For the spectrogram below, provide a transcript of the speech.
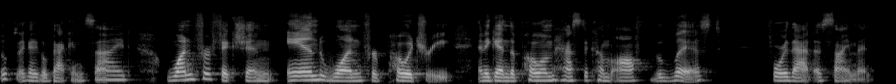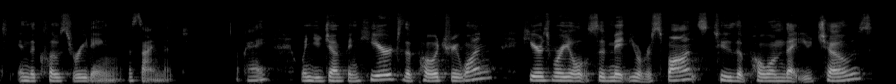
Oops, I got to go back inside. One for fiction and one for poetry. And again, the poem has to come off the list for that assignment in the close reading assignment okay? When you jump in here to the poetry one, here's where you'll submit your response to the poem that you chose.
